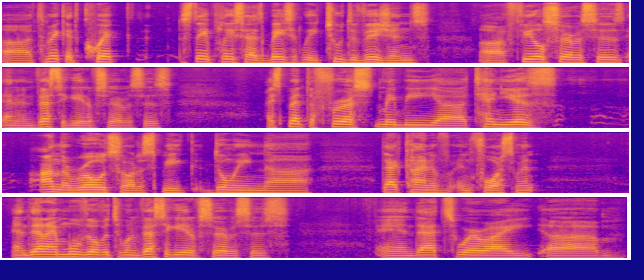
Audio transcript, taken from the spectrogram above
uh, to make it quick, the state police has basically two divisions, uh, field services and investigative services. I spent the first maybe uh, 10 years on the road, so to speak, doing uh, that kind of enforcement. And then I moved over to investigative services, and that's where I, um,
